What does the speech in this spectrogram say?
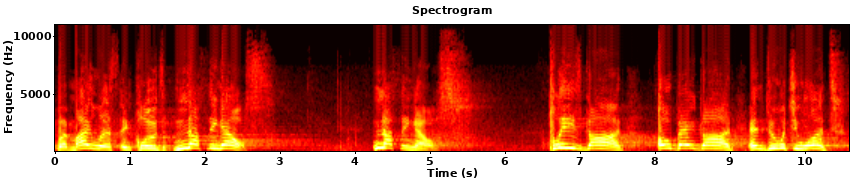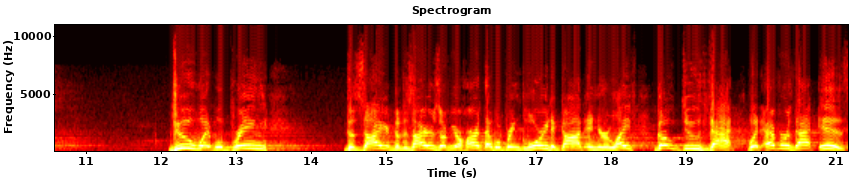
but my list includes nothing else. Nothing else. Please God, obey God, and do what you want. Do what will bring desire the desires of your heart that will bring glory to God in your life. Go do that whatever that is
